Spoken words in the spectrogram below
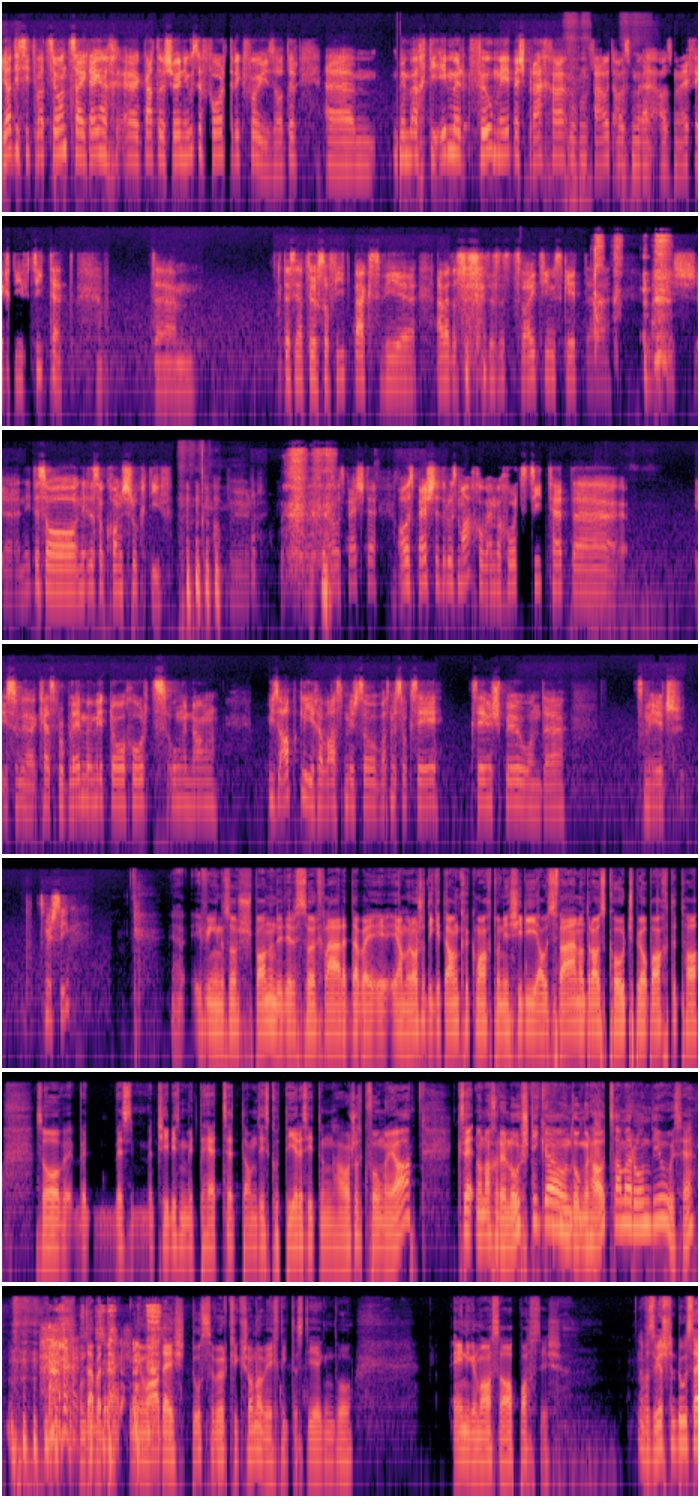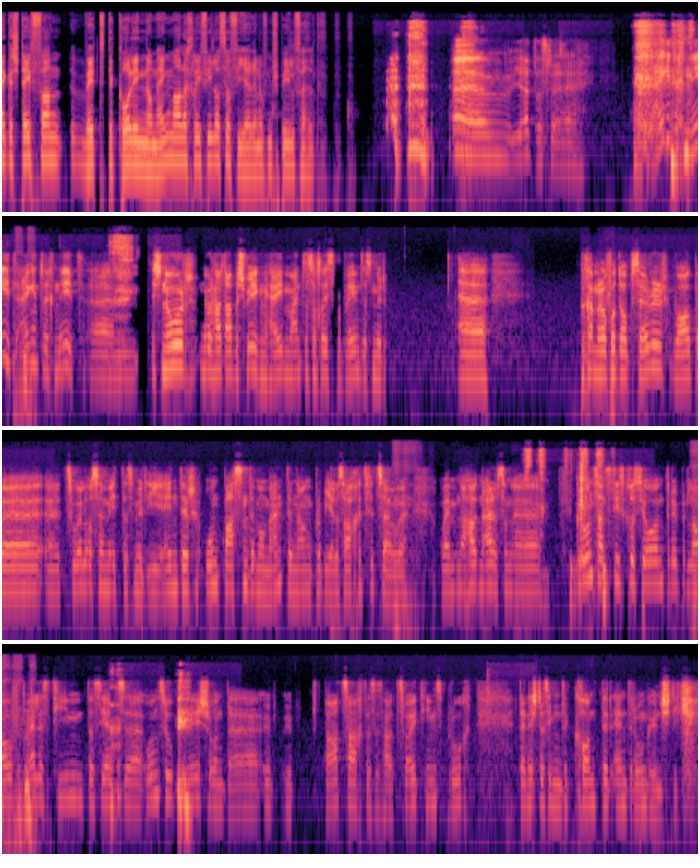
Ja, die Situation zeigt eigentlich äh, gerade eine schöne Herausforderung von uns, oder? Ähm, man möchte immer viel mehr besprechen auf dem Feld, als man, als man effektiv Zeit hat. Und, ähm, das sind natürlich so Feedbacks wie, äh, eben, dass, es, dass es zwei Teams gibt, äh, manchmal äh, nicht, so, nicht so konstruktiv. Aber auch das Beste, auch das Beste daraus machen. Und wenn man kurz Zeit hat, äh, ist äh, kein Problem, wenn wir hier kurz untereinander uns abgleichen, was wir so, was wir so sehen, sehen im Spiel und äh, was, wir, was wir sind. Ja, ich finde es so spannend, wie ihr es so erklärt. Eben, ich, ich habe mir auch schon die Gedanken gemacht, als ich Schiri als Fan oder als Coach beobachtet habe. So, wenn, wenn die Schiris mit dem Headset am Diskutieren sind und habe auch schon gefunden, ja, sieht noch nach einer lustigen und unterhaltsamen Runde aus. He? und eben, der, ich nehme an, da ist die Aussenwirkung schon noch wichtig, dass die irgendwo einigermaßen angepasst ist. Was wirst denn du sagen, Stefan? Wird der Colin noch manchmal ein bisschen philosophieren auf dem Spielfeld? ähm, ja, das. Äh, eigentlich nicht, eigentlich nicht. Ähm, ist nur, nur halt aber schwierig. Wir haben im Moment so ein das Problem, dass wir. Äh, bekommen wir auch von den Observer, die äh, zulassen mit, dass wir in eher unpassenden Momenten dann probieren, Sachen zu erzählen wenn man halt nachher so eine Grundsatzdiskussion darüber läuft, welches Team das jetzt äh, unsuper ist und äh, über, über, die Tatsache, dass es halt zwei Teams braucht, dann ist das im Konter eher ungünstig.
